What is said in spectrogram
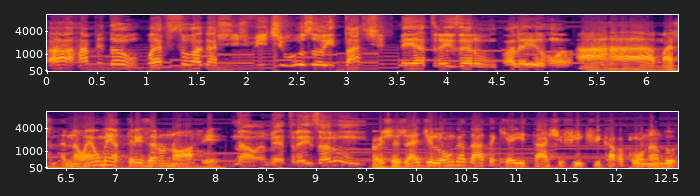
Ah, rapidão. O Epson HX20 usa o Itachi 6301. Olha aí, Juan. Ah, mas não é o 6309. Não, é 6301. Já já é de longa data que a Itachi fi- ficava clonando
